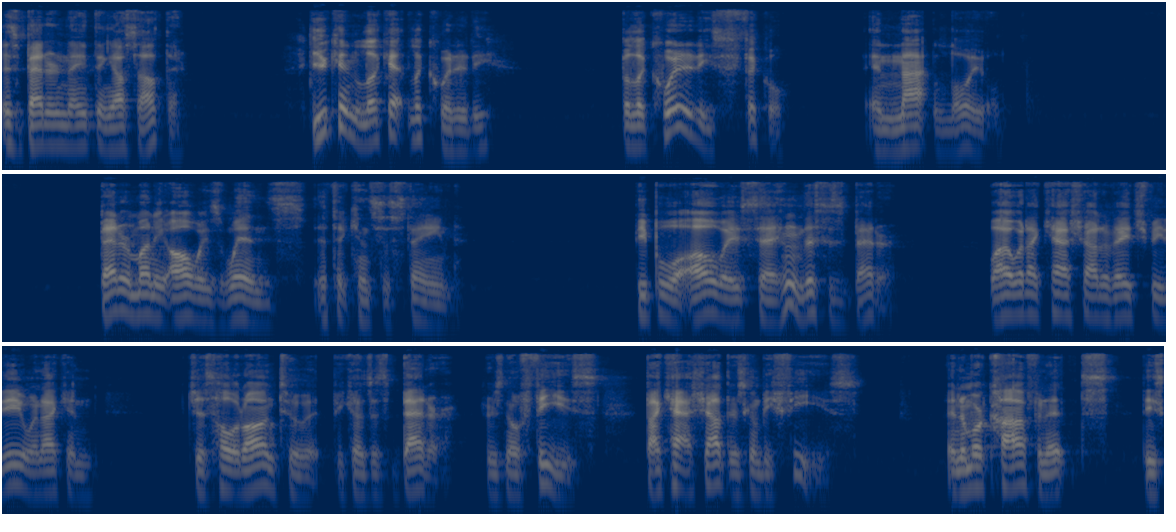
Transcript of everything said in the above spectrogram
It's better than anything else out there. You can look at liquidity, but liquidity is fickle and not loyal. Better money always wins if it can sustain. People will always say, hmm, this is better. Why would I cash out of HBD when I can just hold on to it because it's better? There's no fees. If I cash out, there's going to be fees. And the more confidence these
